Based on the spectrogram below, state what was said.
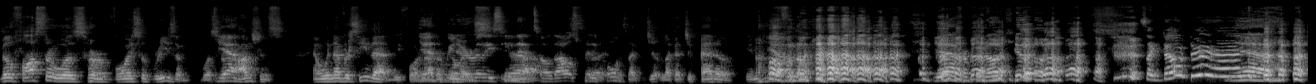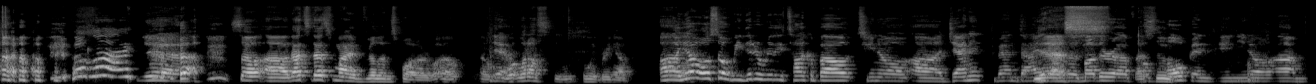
Bill Foster was her voice of reason, was her Yeah. conscience, and we never seen that before. yeah, we never really seen Yeah. that, so that was really So cool. It's like like a Geppetto, you know? Yeah. Pinocchio. Yeah, from Pinocchio. it's like don't do that. Yeah. don't lie. Yeah. so uh, that's that's my villain spoiler. Uh, uh, Yeah. What, what else do- can we bring up? Uh, yeah. Also, we didn't really talk about you know uh, Janet Van Dyne, Yes, the mother of, of. Hope, and and you know um,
